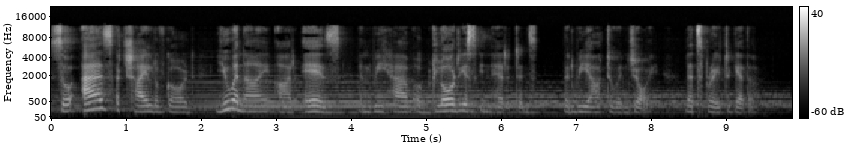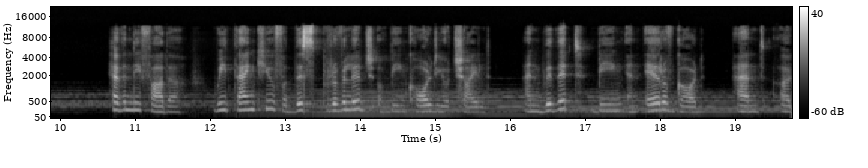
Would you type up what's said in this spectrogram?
So, as a child of God, you and I are heirs, and we have a glorious inheritance that we are to enjoy. Let's pray together. Heavenly Father, we thank you for this privilege of being called your child, and with it being an heir of God and a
